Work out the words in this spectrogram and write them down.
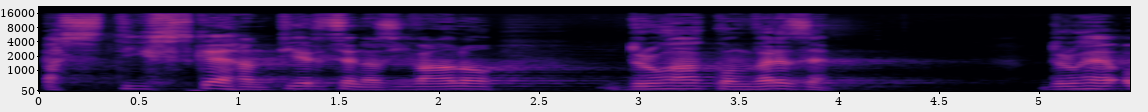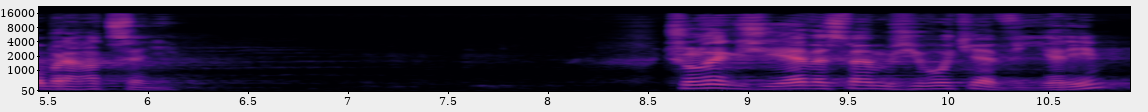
pastýřské hantýrce nazýváno druhá konverze, druhé obrácení. Člověk žije ve svém životě víry,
